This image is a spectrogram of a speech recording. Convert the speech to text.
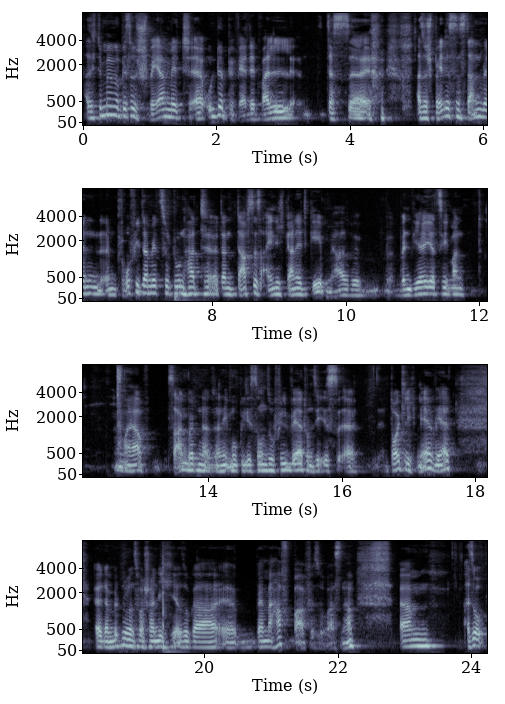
Also ich tue mir immer ein bisschen schwer mit äh, unterbewertet, weil das, äh, also spätestens dann, wenn ein Profi damit zu tun hat, äh, dann darf es das eigentlich gar nicht geben. Ja, also wenn wir jetzt jemand, naja, sagen würden, deine Immobilie ist so und so viel wert und sie ist äh, deutlich mehr wert, äh, dann würden wir uns wahrscheinlich ja sogar, äh, wären wir haftbar für sowas. Ne? Ähm, also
